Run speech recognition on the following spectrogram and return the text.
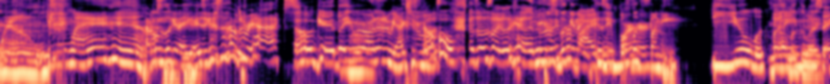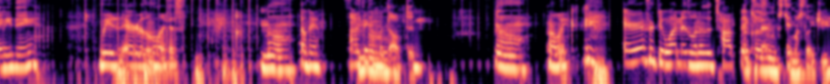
Wow. Wow. I'm just looking at you guys. You guys don't have to react. Okay, I thought you were on a reaction from us. No, So I was like, okay, let me I'm just just looking at you because you one both look funny. You look Yeah, funny. look you didn't alike. say anything. We Eric doesn't like us. No. Okay, I think I'm No. adopted. No. probably. Area 51 is one of the My topics. cousin that- looks too much like you.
